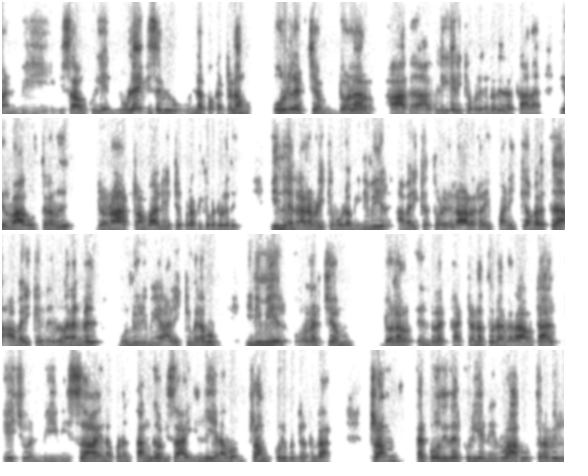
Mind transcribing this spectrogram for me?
ஒன் பி விசாவுக்குரிய நுழைவிசவு விண்ணப்ப கட்டணம் ஒரு லட்சம் டாலர் ஆக அதிகரிக்கப்படுகின்றது. இதற்கான நிர்வாக உத்தரவு டொனால்ட் ட்ரம்ப் நேற்று பிறப்பிக்கப்பட்டுள்ளது. இந்த நடவடிக்கை மூலம் இனிமேல் அமெரிக்க தொழிலாளர்களை பணிக்கு அமர்த்த அமெரிக்க நிறுவனங்கள் முன்னுரிமை அளிக்கும் எனவும் இனிமேல் ஒரு லட்சம் டொலர் என்ற கட்டணத்துடன் வராவிட்டால் ஹெச் ஒன் பி விசா எனப்படும் தங்க விசா இல்லை எனவும் ட்ரம்ப் குறிப்பிட்டிருக்கின்றார். ட்ரம்ப் தற்போது இதற்குரிய நிர்வாக உத்தரவில்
